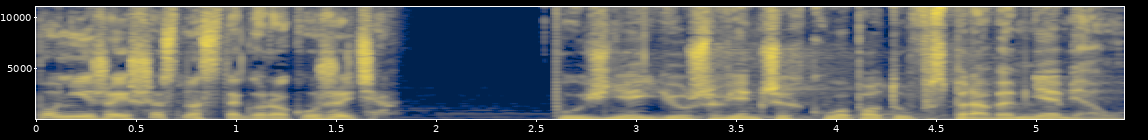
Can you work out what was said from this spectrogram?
poniżej 16 roku życia. Później już większych kłopotów z prawem nie miał.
